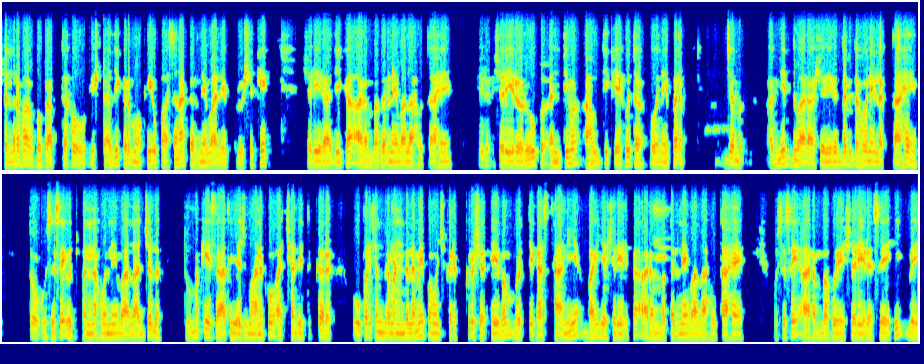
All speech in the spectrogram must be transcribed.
चंद्रभाव को प्राप्त हो, इष्टादि कर्मों की उपासना करने वाले पुरुष के शरीर आदि का आरंभ करने वाला होता है। फिर शरीर रूप अंतिम आहुति के हुत होने पर, जब अग्नि द्वारा शरीर दग्ध होने लगता है तो उससे उत्पन्न होने वाला जल धूम के साथ यजमान को आच्छादित कर, ऊपर चंद्रमंडल में पहुंचकर कृष एवं मृत्यु का स्थानीय बाह्य शरीर का आरंभ करने वाला होता है। उससे आरंभ हुए शरीर से ही वे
